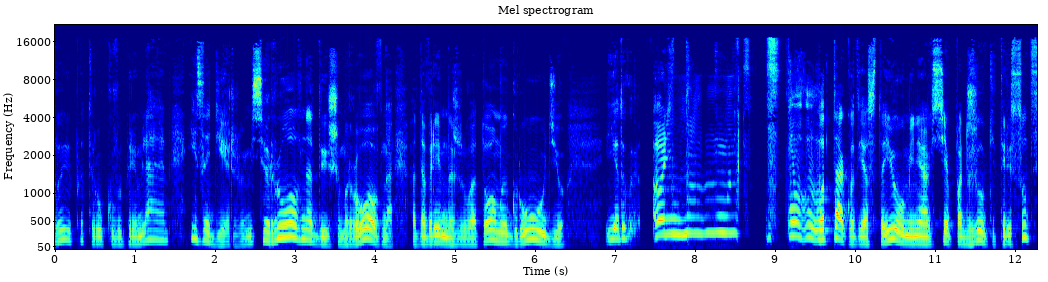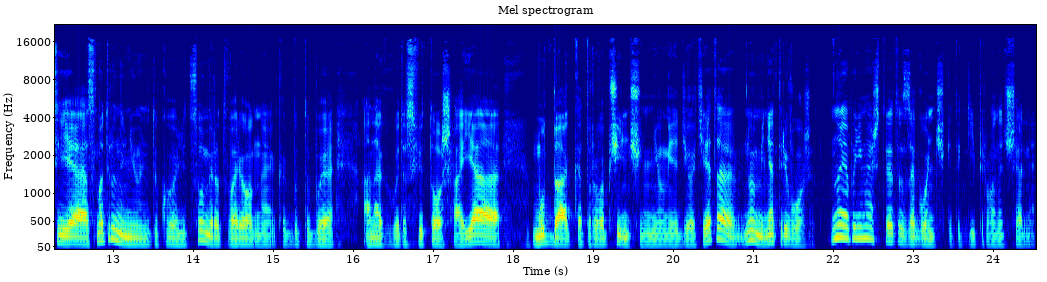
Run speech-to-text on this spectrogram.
выпад, руку выпрямляем и задерживаемся. Ровно дышим, ровно, одновременно животом и грудью. И я такой, вот так вот я стою, у меня все поджилки трясутся, я смотрю на нее, у нее такое лицо миротворенное, как будто бы она какой-то святош, а я мудак, который вообще ничего не умеет делать. И это, ну, меня тревожит. Но я понимаю, что это загончики такие первоначальные.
